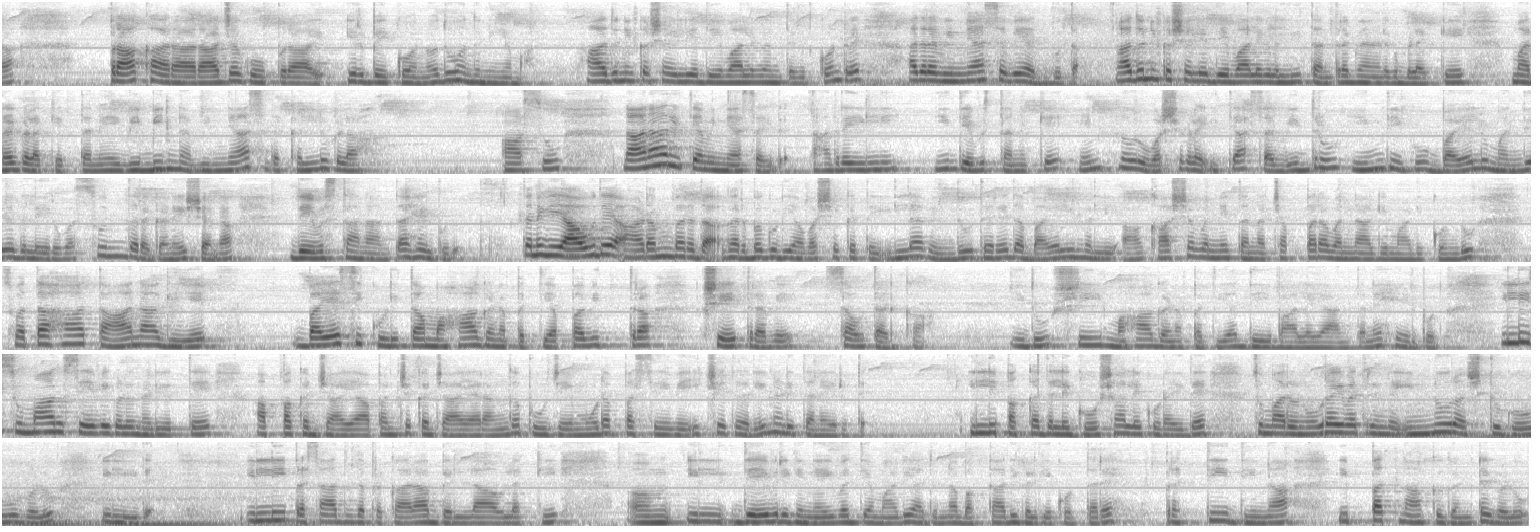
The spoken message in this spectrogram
ಪ್ರಾಕಾರ, ರಾಜಗೋಪುರ ಇರಬೇಕು ಅನ್ನೋದು ಒಂದು ನಿಯಮ. ಆಧುನಿಕ ಶೈಲಿಯ ದೇವಾಲಯಗಳನ್ನು ತೆಗೆದುಕೊಂಡ್ರೆ ಅದರ ವಿನ್ಯಾಸವೇ ಅದ್ಭುತ. ಆಧುನಿಕ ಶೈಲಿಯ ದೇವಾಲಯಗಳಲ್ಲಿ ತಂತ್ರಜ್ಞಾನಗಳ ಬಳಕೆ, ಮರಗಳ ಕೆತ್ತನೆ, ವಿಭಿನ್ನ ವಿನ್ಯಾಸದ ಕಲ್ಲುಗಳ ಆಸು ನಾನಾ ರೀತಿಯ ವಿನ್ಯಾಸ ಇದೆ. ಆದರೆ ಇಲ್ಲಿ ಈ ದೇವಸ್ಥಾನಕ್ಕೆ ಎಂಟುನೂರು ವರ್ಷಗಳ ಇತಿಹಾಸವಿದ್ದರೂ ಇಂದಿಗೂ ಬಯಲು ಮಂದಿರದಲ್ಲೇ ಇರುವ ಸುಂದರ ಗಣೇಶನ ದೇವಸ್ಥಾನ ಅಂತ ಹೇಳ್ಬೋದು. ತನಗೆ ಯಾವುದೇ ಆಡಂಬರದ ಗರ್ಭಗುಡಿಯ ಅವಶ್ಯಕತೆ ಇಲ್ಲವೆಂದು ತೆರೆದ ಬಯಲಿನಲ್ಲಿ ಆಕಾಶವನ್ನೇ ತನ್ನ ಚಪ್ಪರವನ್ನಾಗಿ ಮಾಡಿಕೊಂಡು ಸ್ವತಃ ತಾನಾಗಿಯೇ ಬಯಸಿ ಕುಳಿತ ಮಹಾಗಣಪತಿಯ ಪವಿತ್ರ ಕ್ಷೇತ್ರವೇ ಸೌತಡ್ಕ. ಇದು ಶ್ರೀ ಮಹಾಗಣಪತಿಯ ದೇವಾಲಯ ಅಂತಲೇ ಹೇಳ್ಬೋದು. ಇಲ್ಲಿ ಸುಮಾರು ಸೇವೆಗಳು ನಡೆಯುತ್ತೆ. ಅಪ್ಪ ಕಜ್ಜಾಯ ಪಂಚಕಜ್ಜಾಯ ರಂಗಪೂಜೆ ಮೂಡಪ್ಪ ಸೇವೆ ಈ ಕ್ಷೇತ್ರದಲ್ಲಿ ನಡೀತಾನೆ ಇರುತ್ತೆ. ಇಲ್ಲಿ ಪಕ್ಕದಲ್ಲೇ ಗೋಶಾಲೆ ಕೂಡ ಇದೆ. ಸುಮಾರು ನೂರೈವತ್ತರಿಂದ ಇನ್ನೂರಷ್ಟು ಗೋವುಗಳು ಇಲ್ಲಿ ಇದೆ. ಇಲ್ಲಿ ಪ್ರಸಾದದ ಪ್ರಕಾರ ಬೆಲ್ಲ, ಅವಲಕ್ಕಿ ಇಲ್ಲಿ ದೇವರಿಗೆ ನೈವೇದ್ಯ ಮಾಡಿ ಅದನ್ನು ಭಕ್ತಾದಿಗಳಿಗೆ ಕೊಡ್ತಾರೆ. ಪ್ರತಿದಿನ ಇಪ್ಪತ್ನಾಲ್ಕು ಗಂಟೆಗಳು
